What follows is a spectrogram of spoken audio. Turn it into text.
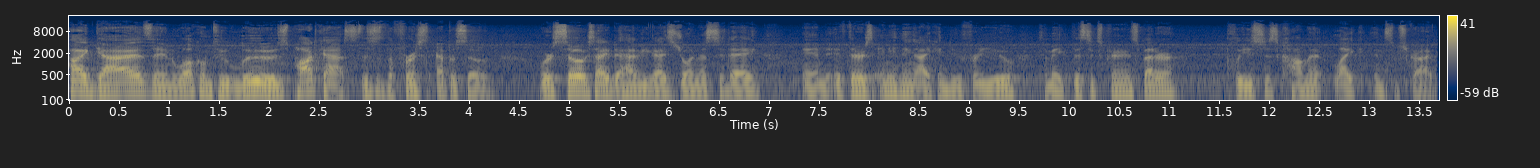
Hi, guys, and welcome to Lou's Podcast. This is the first episode. We're so excited to have you guys join us today. And if there's anything I can do for you to make this experience better, please just comment, like, and subscribe.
